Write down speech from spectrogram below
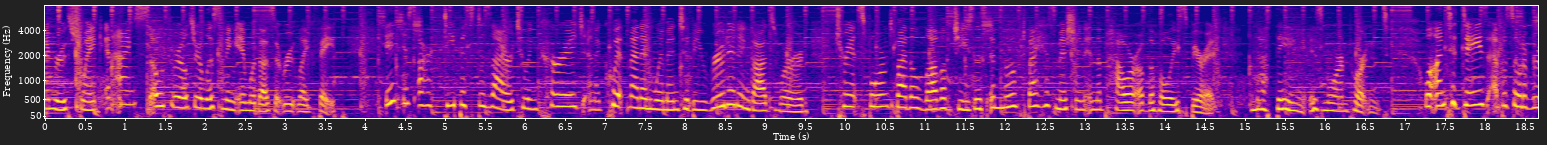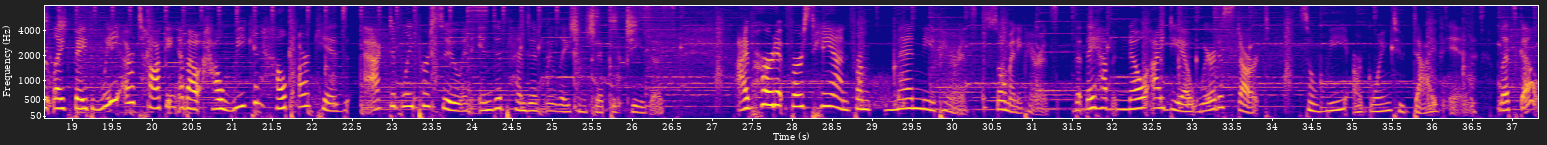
I'm Ruth Schwenk, and I'm so thrilled you're listening in with us at Root Like Faith. It is our deepest desire to encourage and equip men and women to be rooted in God's Word, transformed by the love of Jesus, and moved by His mission in the power of the Holy Spirit. Nothing is more important. Well, on today's episode of Root Like Faith, we are talking about how we can help our kids actively pursue an independent relationship with Jesus. I've heard it firsthand from many parents, so many parents, that they have no idea where to start. So we are going to dive in. Let's go.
